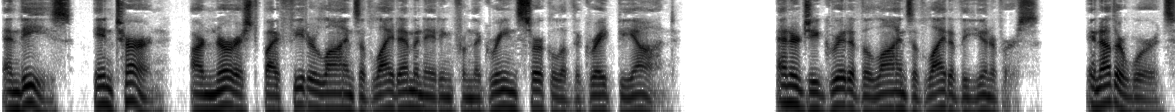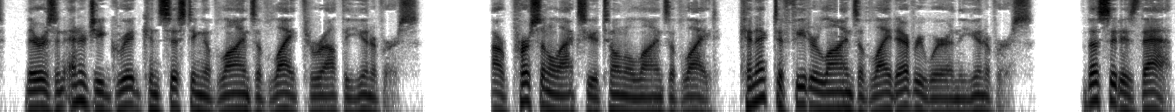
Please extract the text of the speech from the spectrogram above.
And these, in turn, are nourished by feeder lines of light emanating from the green circle of the great beyond. Energy grid of the lines of light of the universe. In other words, there is an energy grid consisting of lines of light throughout the universe. Our personal axiotonal lines of light connect to feeder lines of light everywhere in the universe. Thus it is that,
